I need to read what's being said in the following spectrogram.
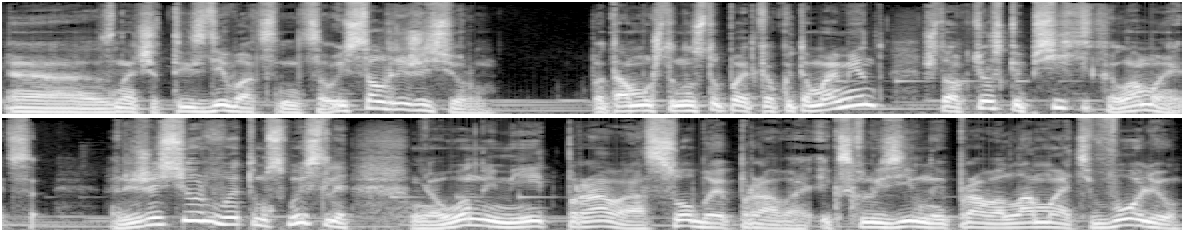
значит, издеваться над собой. И стал режиссером. Потому что наступает какой-то момент, что актерская психика ломается. Режиссер в этом смысле, он имеет право, особое право, эксклюзивное право ломать волю,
